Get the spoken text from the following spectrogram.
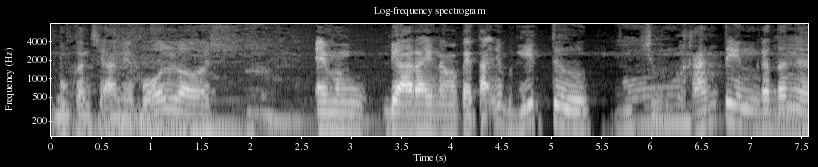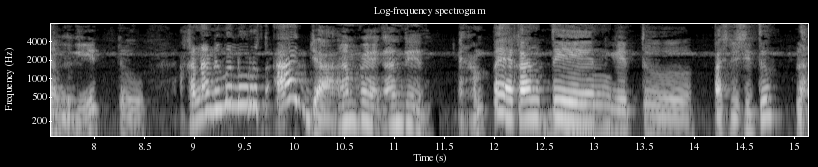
bukan si aneh bolos, emang diarahin sama petanya begitu. Oh. Cuma ke kantin katanya Iya. begitu. Akan aneh menurut aja. Sampai kantin. Sampai kantin gitu. Pas di situ, lah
